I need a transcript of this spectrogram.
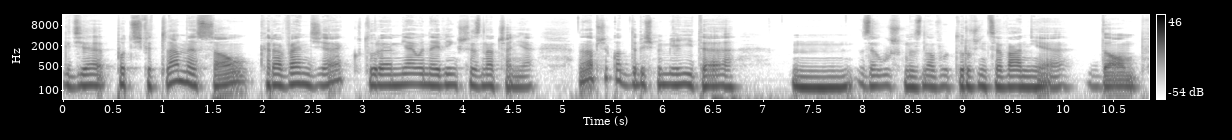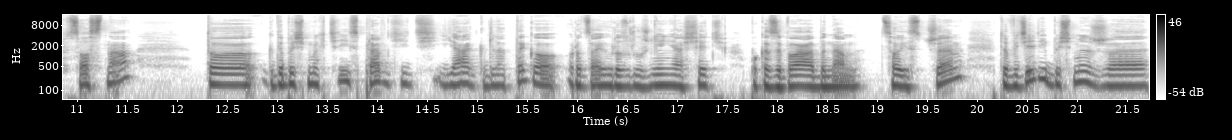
gdzie podświetlane są krawędzie, które miały największe znaczenie. No na przykład, gdybyśmy mieli te Mm, załóżmy znowu różnicowanie dąb, sosna, to gdybyśmy chcieli sprawdzić, jak dla tego rodzaju rozróżnienia sieć pokazywałaby nam, co jest czym, to widzielibyśmy, że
